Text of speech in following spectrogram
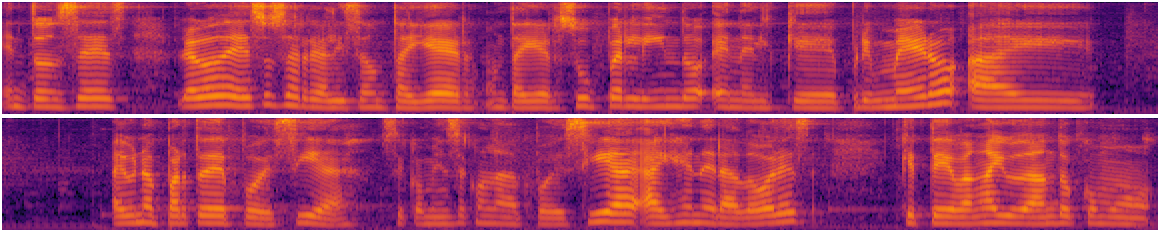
Entonces, luego de eso se realiza un taller, un taller súper lindo en el que primero hay, hay una parte de poesía, se comienza con la poesía, hay generadores que te van ayudando como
